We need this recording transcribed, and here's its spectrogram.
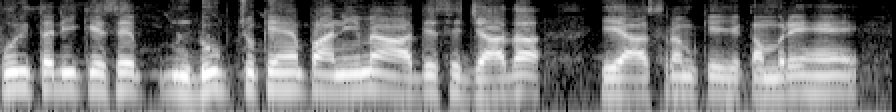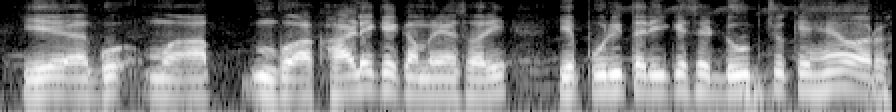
पूरी तरीके से डूब चुके हैं पानी में, आधे से ज़्यादा ये आश्रम के ये कमरे हैं। ये अखाड़े के कमरे हैं सॉरी ये पूरी तरीके से डूब चुके हैं और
